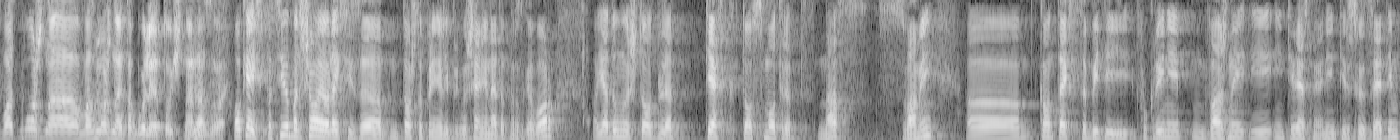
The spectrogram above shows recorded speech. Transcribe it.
возможно, возможно, это более точное да. название. Окей, спасибо большое, Алексей, за то, что приняли приглашение на этот разговор. Я думаю, что для тех, кто смотрит нас с вами, контекст событий в Украине важный и интересный. Они интересуются этим.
